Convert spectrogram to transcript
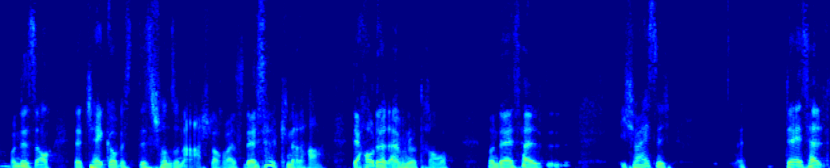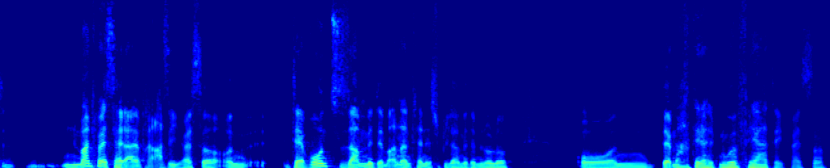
Mhm. Und das ist auch, der Jacob ist, das ist schon so ein Arschloch, weißt du, der ist halt knallhart. Der haut halt einfach nur drauf. Und der ist halt, ich weiß nicht, der ist halt, manchmal ist er halt einfach assi, weißt du? Und der wohnt zusammen mit dem anderen Tennisspieler, mit dem Lolo. Und der macht den halt nur fertig, weißt du?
